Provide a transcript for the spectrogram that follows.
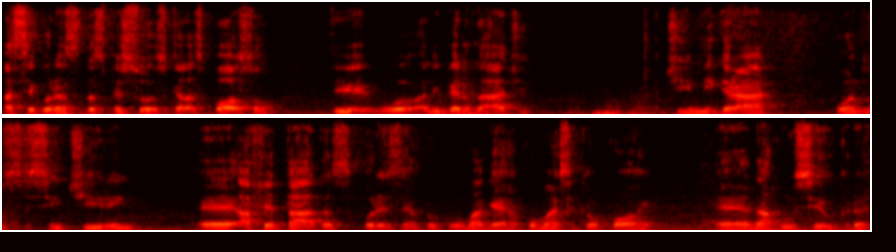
a segurança das pessoas, que elas possam ter a liberdade de migrar quando se sentirem é, afetadas, por exemplo, por uma guerra como essa que ocorre é, na Rússia e Ucrânia.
